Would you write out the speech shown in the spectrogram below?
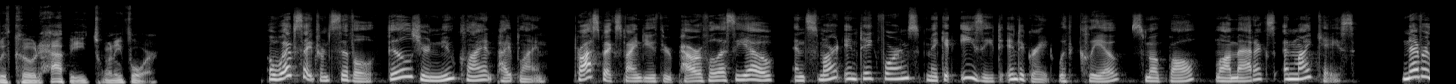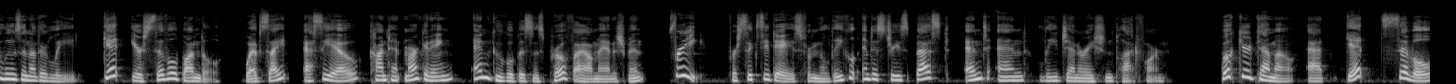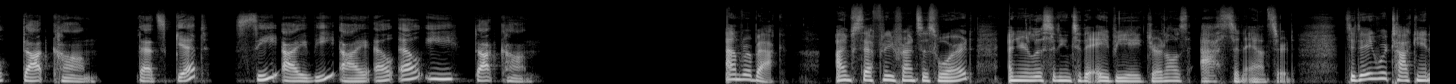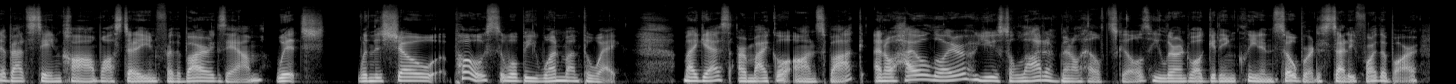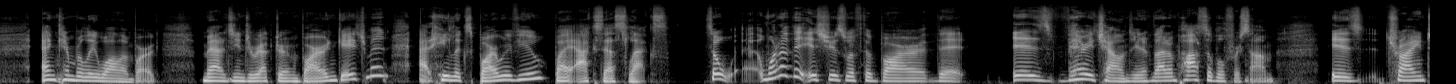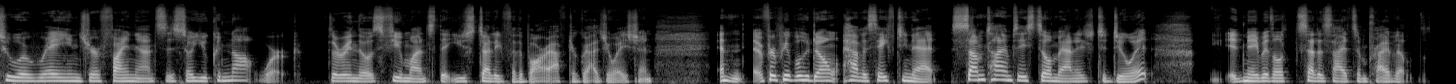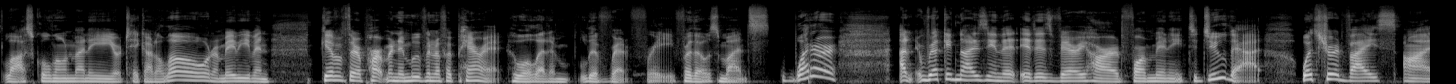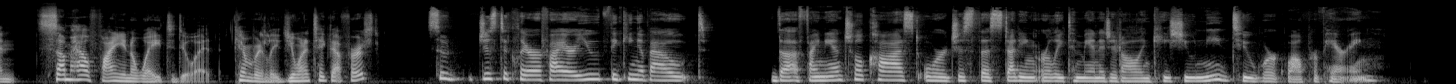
with code HAPPY24. A website from Civille fills your new client pipeline. Prospects find you through powerful SEO, and smart intake forms make it easy to integrate with Clio, Smokeball, Lawmatics, and MyCase. Never lose another lead. Get your Civille bundle website, SEO, content marketing, and Google Business Profile Management free for 60 days from the legal industry's best end to end lead generation platform. Book your demo at getciville.com. That's get, C I V I L L E dot com. And we're back. I'm Stephanie Francis Ward, and you're listening to the ABA Journal's Asked and Answered. Today, we're talking about staying calm while studying for the bar exam, which, when the show posts, will be one month away. My guests are Michael Anspach, an Ohio lawyer who used a lot of mental health skills he learned while getting clean and sober to study for the bar, and Kimberly Wallenberg, managing director of bar engagement at Helix Bar Review by Access Lex. So, uh, one of the issues with the bar that is very challenging, if not impossible for some, is trying to arrange your finances so you cannot work during those few months that you study for the bar after graduation. And for people who don't have a safety net, sometimes they still manage to do it. It. Maybe they'll set aside some private law school loan money or take out a loan or maybe even give up their apartment and move in with a parent who will let them live rent free for those months. What are, recognizing that it is very hard for many to do that, what's your advice on somehow finding a way to do it? Kimberly, do you want to take that first? So, just to clarify, are you thinking about the financial cost or just the studying early to manage it all in case you need to work while preparing?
